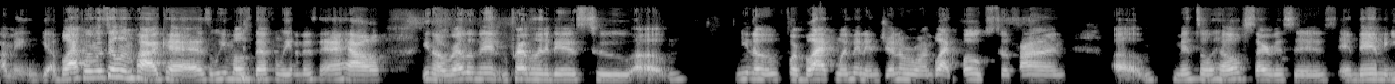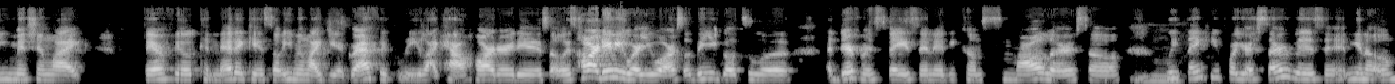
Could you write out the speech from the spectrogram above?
I mean, yeah, Black Women's Healing Podcast. We most definitely understand how, you know, relevant and prevalent it is to um, you know, for black women in general and black folks to find um mental health services. And then you mentioned like Fairfield, Connecticut. So even like geographically, like how harder it is. So it's hard anywhere you are. So then you go to a, a different space and it becomes smaller. So mm-hmm. we thank you for your service. And you know,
